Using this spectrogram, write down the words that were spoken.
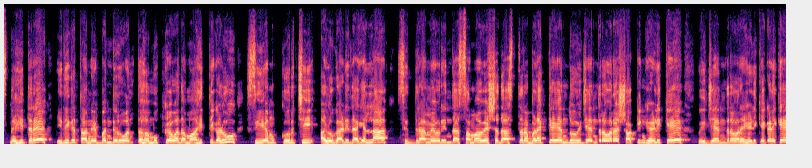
ಸ್ನೇಹಿತರೆ, ಇದೀಗ ತಾನೇ ಬಂದಿರುವಂತಹ ಮುಖ್ಯವಾದ ಮಾಹಿತಿಗಳು ಸಿಎಂ ಕುರ್ಚಿ ಅಲುಗಾಡಿದಾಗೆಲ್ಲ ಸಿದ್ದರಾಮಯ್ಯವರಿಂದ ಸಮಾವೇಶದ ಅಸ್ತ್ರ ಬಳಕೆ ಎಂದು ವಿಜೇಂದ್ರ ಅವರ ಶಾಕಿಂಗ್ ಹೇಳಿಕೆ, ವಿಜೇಂದ್ರ ಅವರ ಹೇಳಿಕೆಗಳಿಗೆ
